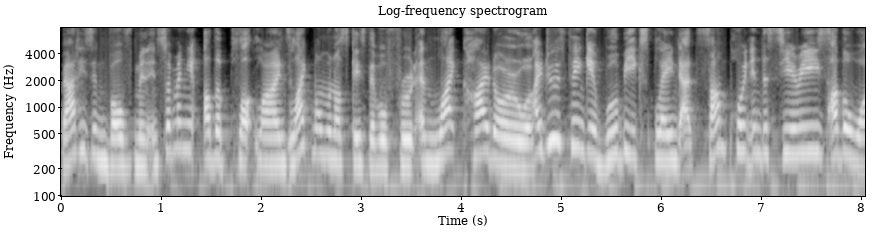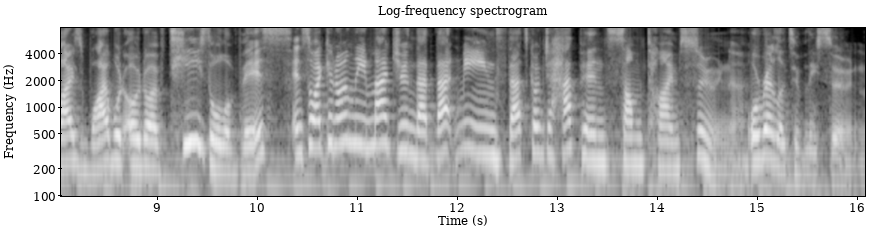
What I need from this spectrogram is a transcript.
about his involvement in so many other plot lines, like Momonosuke's Devil Fruit and like Kaido, I do think it will be explained at some point in the series, otherwise why would Oda have teased all of this? And so I can only imagine that that means that's going to happen sometime soon, or relatively soon.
